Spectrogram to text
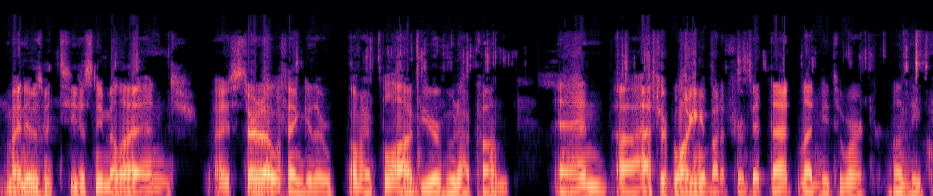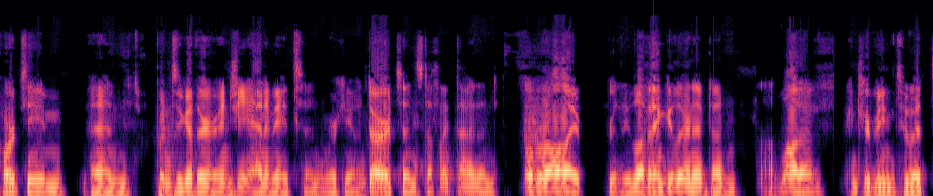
my name is Matthias Niemela, and I started out with Angular on my blog, yearofmoo.com. And uh, after blogging about it for a bit, that led me to work on the core team and putting together ng Animate and working on Dart and stuff like that. And overall, I really love Angular, and I've done a lot of contributing to it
